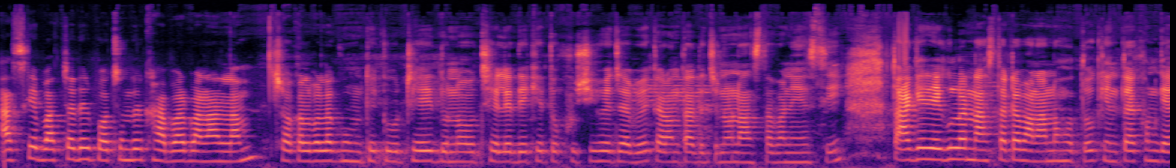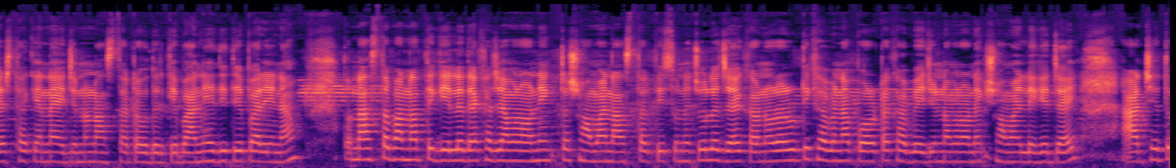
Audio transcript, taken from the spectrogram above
আজকে বাচ্চাদের পছন্দের খাবার বানালাম। সকালবেলা ঘুম থেকে উঠে দুনো ছেলে দেখে তো খুশি হয়ে যাবে, কারণ তাদের জন্য নাস্তা বানিয়েছি। তো আগে রেগুলার নাস্তাটা বানানো হতো, কিন্তু এখন গ্যাস থাকে না এই জন্য নাস্তাটা ওদেরকে বানিয়ে দিতে পারি না। তো নাস্তা বানাতে গেলে দেখা যায় আমার অনেকটা সময় নাস্তার পিছনে চলে যায়, কারণ ওরা রুটি খাবে না, পরোটা খাবে এই জন্য আমার অনেক সময় লেগে যায়। আর যেহেতু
